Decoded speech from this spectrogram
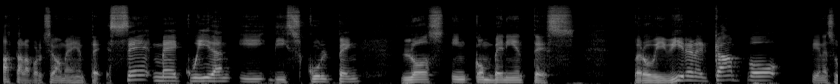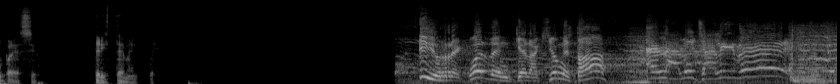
Hasta la próxima, mi gente. Se me cuidan y disculpen los inconvenientes. Pero vivir en el campo tiene su precio, tristemente. Y recuerden que la acción está en la lucha libre.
